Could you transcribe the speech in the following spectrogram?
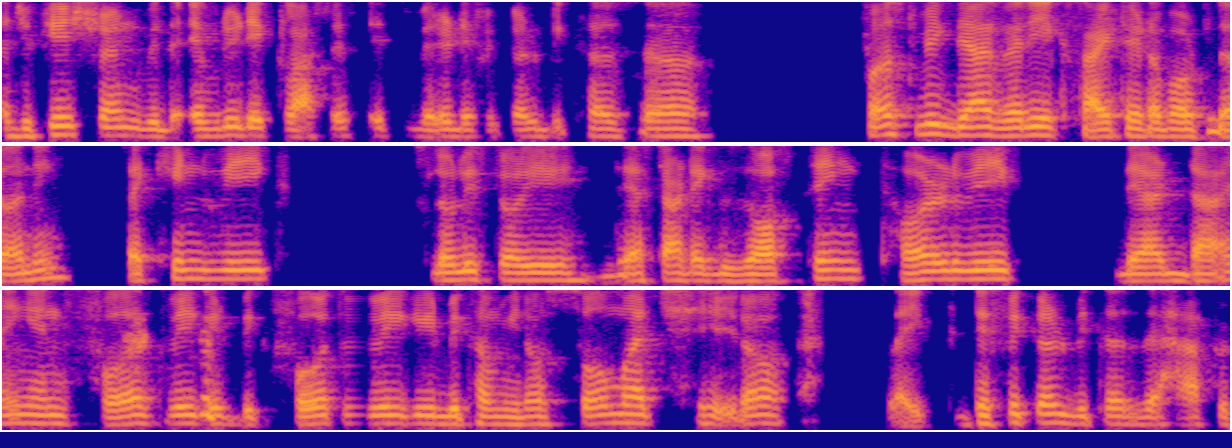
education with the everyday classes it's very difficult because uh, first week they are very excited about learning. Second week slowly slowly they start exhausting. Third week they are dying. And fourth week it be- fourth week it become you know so much you know like difficult because they have to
